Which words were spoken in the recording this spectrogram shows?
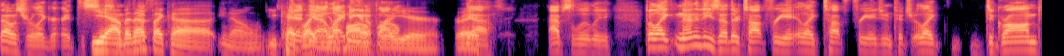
That was really great. This yeah, season, but that's like a you know you catch Yeah, lightning, yeah, in, lightning a in bottle a for a bottle. year, right? yeah, absolutely. But like none of these other top free like top free agent pitcher like deGrom,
